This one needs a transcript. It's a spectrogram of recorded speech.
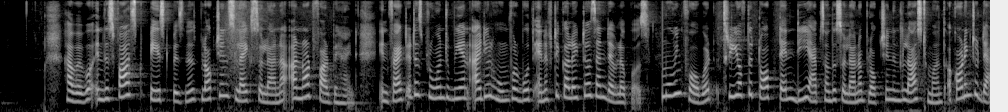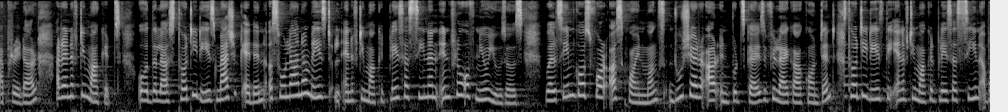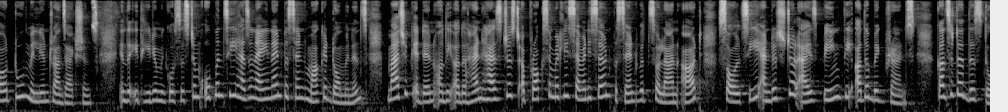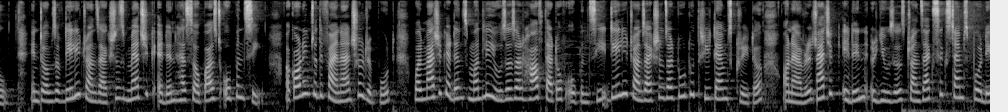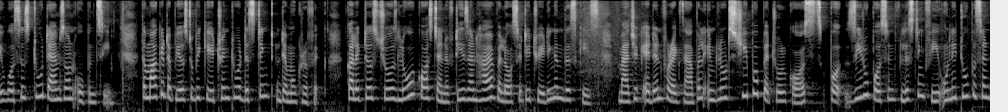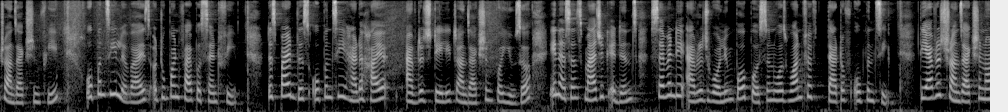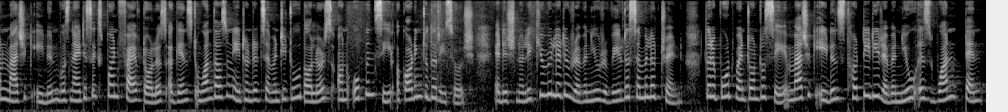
However, in this fast paced business, blockchains like Solana are not far behind. In fact, it has proven to be an ideal home for both NFT collectors and developers. Moving forward, three of the top 10 D apps on the Solana blockchain in the last month, according to DappRadar, are NFT markets. Over the last 30 days, Magic Eden, a Solana based NFT marketplace, has seen an inflow of new users. Well, same goes for us CoinMonks. Do share our inputs, guys, if you like our content. 30 days, the NFT marketplace has seen about 2 million transactions. In the Ethereum ecosystem, OpenSea has a 99% market dominance. Magic Eden, on the other hand, has just approximately 77% with Solanart, SolSea, and Digital Eyes being the other big brands. Consider this though. In terms of daily transactions, Magic Eden has surpassed OpenSea. According to the financial report, while Magic Eden's monthly users are half that of OpenSea, daily transactions are 2 to 3 times greater on average. Magic Eden users transact 6 times per day versus 2 times on OpenSea. The market appears to be catering to a distinct demographic. Collectors chose lower cost NFTs and higher velocity trading in this case. Magic Eden, for example, includes cheaper petrol costs, per 0% listing fee, only 2% transaction fee. OpenSea levies a 2.5% fee. Despite this, OpenSea had a higher average daily transaction per user. In essence, Magic Eden's 7 day average volume per person was one fifth that of OpenSea. The average transaction on Magic Eden was $96.5 against $1,872 on OpenSea, according to the research. Additionally, cumulative revenue revealed a similar trend. The report went on to say Magic Eden's 30D revenue is one tenth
